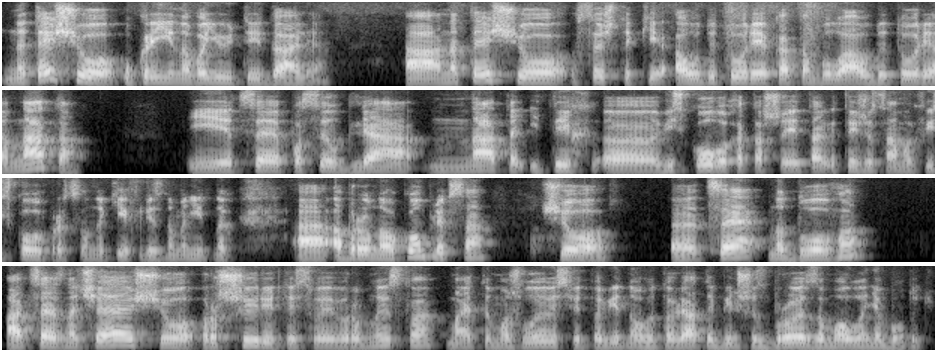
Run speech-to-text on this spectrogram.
не те, що Україна воює і далі, а на те, що все ж таки аудиторія, яка там була аудиторія НАТО, і це посил для НАТО і тих е, військових аташе, та тих же самих військових представників різноманітних е, оборонного комплексу, що е, це надовго, а це означає, що розширюйте своє виробництво, маєте можливість відповідно виготовляти більше зброї, замовлення будуть.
